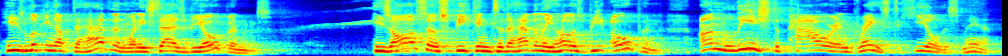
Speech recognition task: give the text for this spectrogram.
He's looking up to heaven when he says, Be opened. He's also speaking to the heavenly host, Be opened. Unleash the power and grace to heal this man.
